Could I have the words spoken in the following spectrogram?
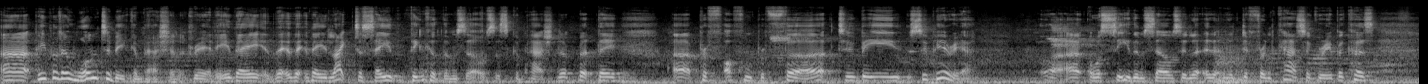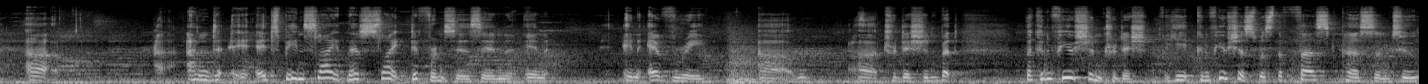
Uh, people don't want to be compassionate, really. They, they, they like to say, think of themselves as compassionate, but they uh, pref- often prefer to be superior uh, or see themselves in a, in a different category because uh, and it's been slight. There's slight differences in in in every uh, tradition, but the Confucian tradition. He, Confucius was the first person to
